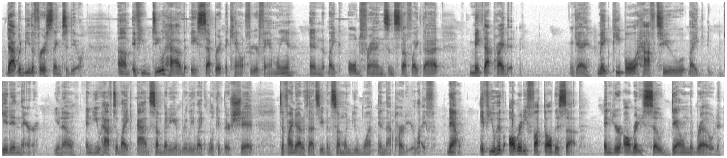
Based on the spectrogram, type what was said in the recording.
that would be the first thing to do. Um, if you do have a separate account for your family and like old friends and stuff like that, make that private. Okay? Make people have to like get in there, you know, and you have to like add somebody and really like look at their shit to find out if that's even someone you want in that part of your life. Now, if you have already fucked all this up and you're already so down the road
